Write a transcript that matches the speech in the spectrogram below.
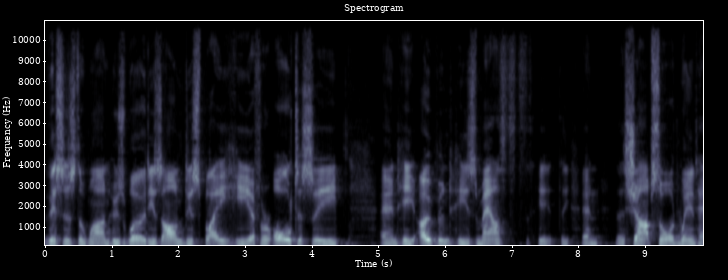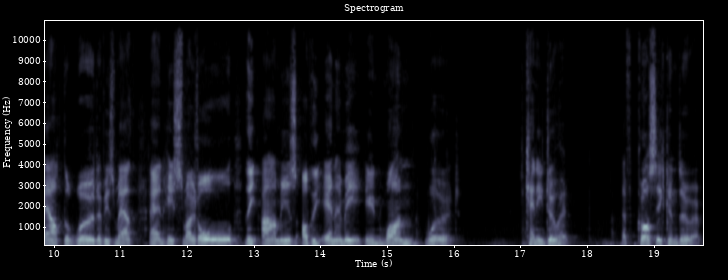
This is the one whose word is on display here for all to see, and he opened his mouth, and the sharp sword went out, the word of his mouth, and he smote all the armies of the enemy in one word. Can he do it? Of course he can do it.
